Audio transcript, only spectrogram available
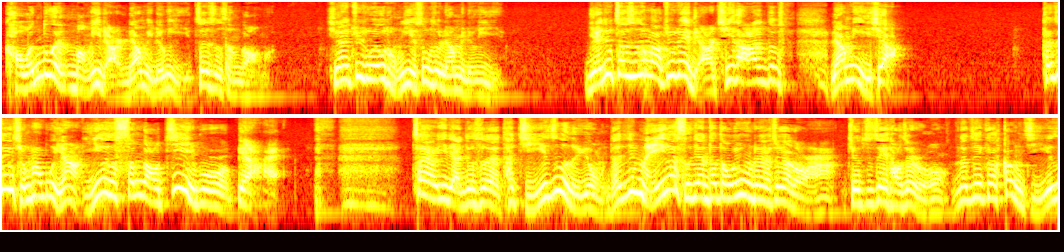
考文顿猛一点，两米零一，真实身高嘛。现在据说有统计，是不是两米零一？也就真实身高就这点儿，其他的都两米以下。他这个情况不一样，一个是身高进一步变矮，再有一点就是他极致的用，他就每一个时间他都用这个这个玩意儿，就是这套阵容，那这个更极致。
